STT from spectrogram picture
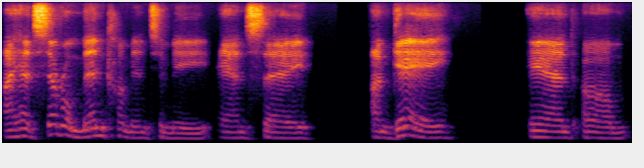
I had several men come into me and say, I'm gay and um,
